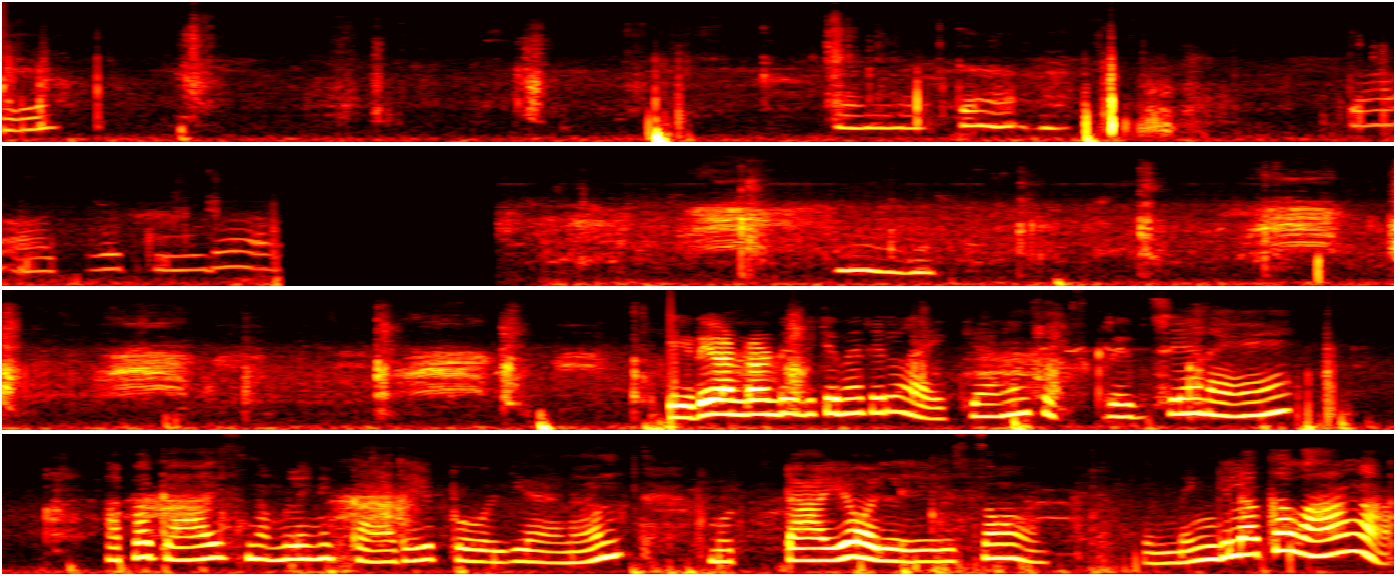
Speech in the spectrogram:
അത് എന്നിട്ട് കൂടെ വീഡിയോ കണ്ടുകൊണ്ടിരിക്കുന്നവർ ലൈക്ക് ചെയ്യണം സബ്സ്ക്രൈബ് ചെയ്യണേ. അപ്പോൾ ഗായ്സ് നമ്മളിനി കടയിൽ പോവുകയാണ്. മുട്ടായോ ലേസോ എന്തെങ്കിലുമൊക്കെ വാങ്ങാം.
